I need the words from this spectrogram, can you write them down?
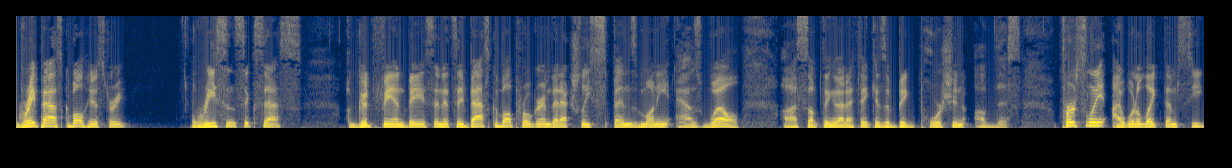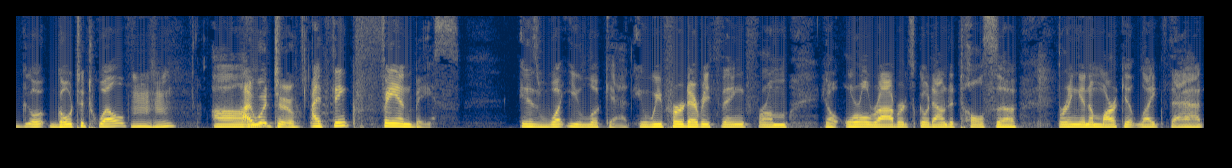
Great basketball history, recent success, a good fan base, and it's a basketball program that actually spends money as well. Uh, something that I think is a big portion of this. Personally, I would have liked them see go, go to 12. I would too. I think fan base is what you look at. We've heard everything from you know Oral Roberts go down to Tulsa, bring in a market like that.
